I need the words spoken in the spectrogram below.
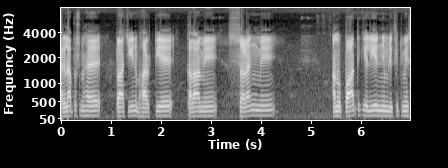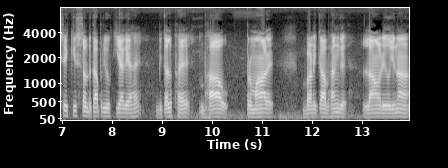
अगला प्रश्न है प्राचीन भारतीय कला में, सड़ंग में, अनुपात के लिए निम्नलिखित में से किस शब्द का प्रयोग किया गया है? विकल्प है भाव, प्रमाण, वर्णिका भंग, लावण योजना।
